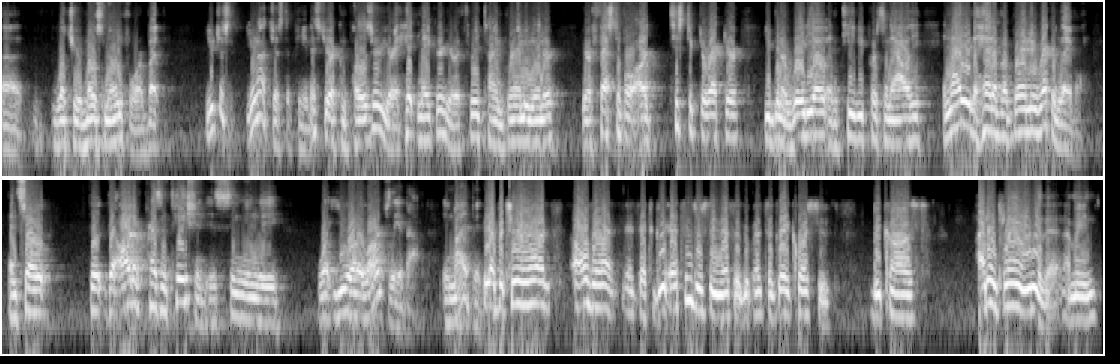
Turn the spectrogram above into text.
uh, what you're most known for, but you're just you're not just a pianist. You're a composer. You're a hit maker. You're a three-time Grammy winner. You're a festival artistic director. You've been a radio and TV personality, and now you're the head of a brand new record label. And so, the the art of presentation is seemingly what you are largely about, in my opinion. Yeah, but you know what? All that that's good. That's interesting. That's a that's a great question because I didn't plan any of that. I mean,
